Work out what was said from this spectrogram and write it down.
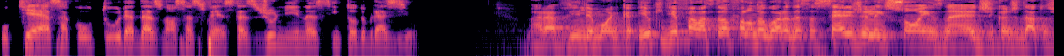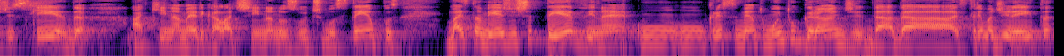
o que é essa cultura das nossas festas juninas em todo o Brasil. Maravilha, Mônica. E eu queria falar, você estava falando agora dessa série de eleições, né, de candidatos de esquerda aqui na América Latina nos últimos tempos, mas também a gente teve, né, um, um crescimento muito grande da, da extrema-direita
